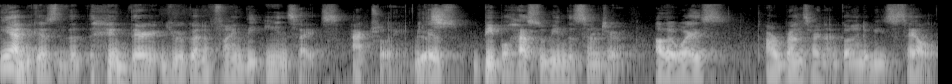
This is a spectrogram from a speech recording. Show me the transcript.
Yeah, because the, there you're going to find the insights actually. Because people has to be in the center, otherwise our brands are not going to be sell.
